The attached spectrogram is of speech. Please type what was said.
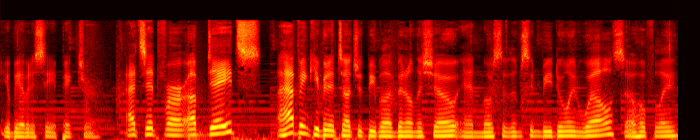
you'll be able to see a picture. That's it for our updates. I have been keeping in touch with people that have been on the show, and most of them seem to be doing well. So hopefully,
